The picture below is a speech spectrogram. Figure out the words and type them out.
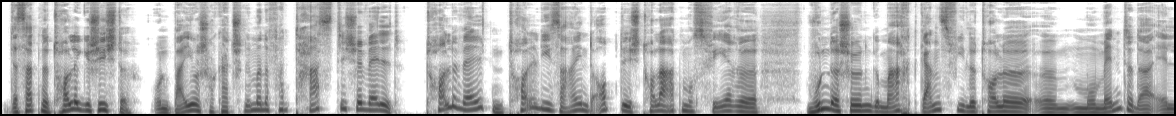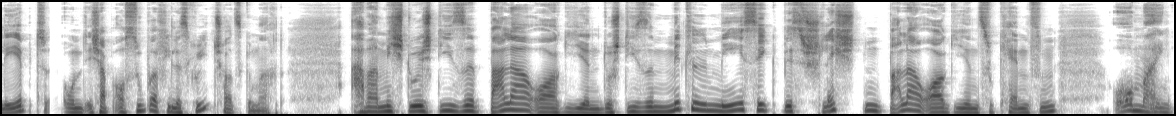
das hat eine tolle Geschichte. Und Bioshock hat schon immer eine fantastische Welt. Tolle Welten, toll designt, optisch, tolle Atmosphäre, wunderschön gemacht, ganz viele tolle ähm, Momente da erlebt. Und ich habe auch super viele Screenshots gemacht aber mich durch diese Ballerorgien, durch diese mittelmäßig bis schlechten Ballerorgien zu kämpfen, oh mein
